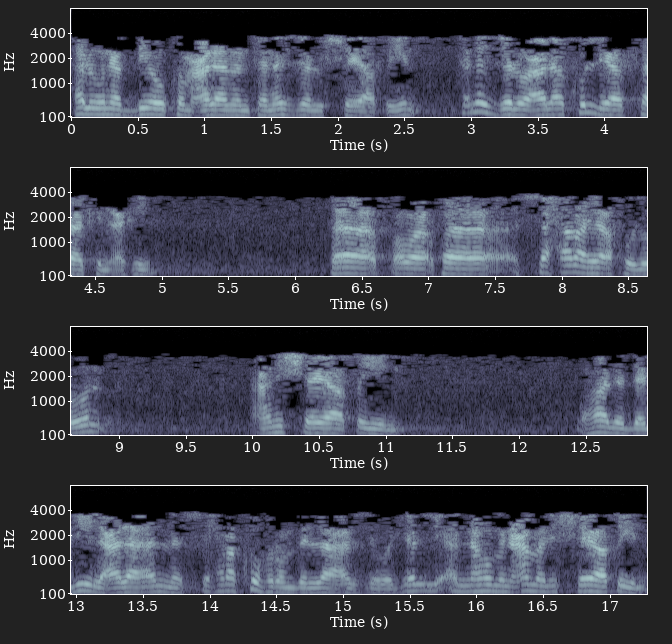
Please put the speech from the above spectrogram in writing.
هل أنبئكم على من تنزل الشياطين؟ تنزلوا على كل أفاك أثيم. فالسحرة يأخذون عن الشياطين. وهذا دليل على أن السحر كفر بالله عز وجل لأنه من عمل الشياطين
